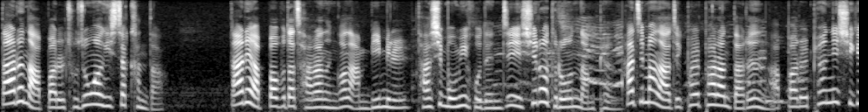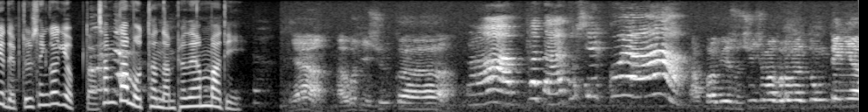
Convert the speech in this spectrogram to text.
딸은 아빠를 조종하기 시작한다. 딸이 아빠보다 잘하는 건 안 비밀. 다시 몸이 고된지 쉬러 들어온 남편. 하지만 아직 팔팔한 딸은 아빠를 편히 쉬게 냅둘 생각이 없다. 참다 못한 남편의 한마디. 야 아버지 쉴 거야. 아 아빠 나도 쉴 거야. 아빠 위해서 쉬지 마 그러면 똥땡이야.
